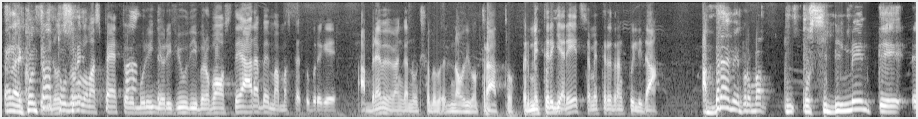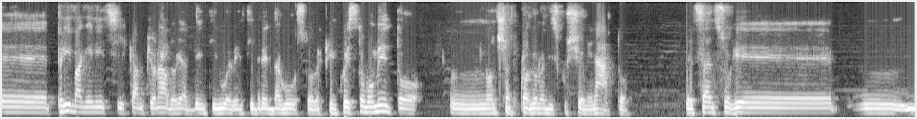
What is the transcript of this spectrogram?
Allora, il contratto non solo mi aspetto che Mourinho rifiuti proposte arabe, ma mi aspetto pure che a breve venga annunciato il rinnovo di contratto per mettere chiarezza, mettere tranquillità. A breve, prob- possibilmente eh, prima che inizi il campionato, che è il 22-23 d'agosto, perché in questo momento Mm, non c'è proprio una discussione in atto, nel senso che mh, mm,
